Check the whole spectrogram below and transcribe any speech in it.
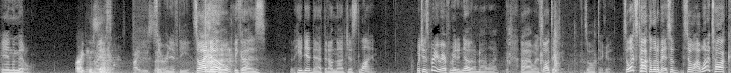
in the middle? right in the Right Right in the center. center. right in the center. super nifty. So I know because he did that that I'm not just lying, which is pretty rare for me to know that I'm not lying. Uh, so I'll take it. So I'll take it. So let's talk a little bit. So so I want to talk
